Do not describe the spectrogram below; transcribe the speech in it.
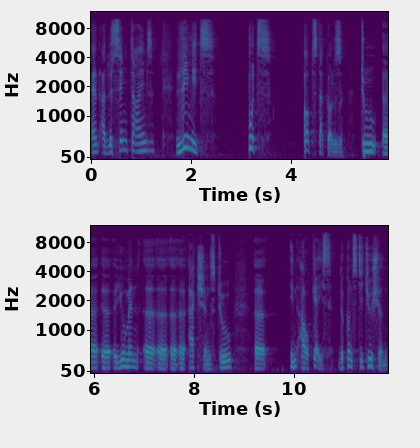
and at the same time limits, puts obstacles to uh, uh, human uh, uh, uh actions, to, uh, in our case, the constitution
